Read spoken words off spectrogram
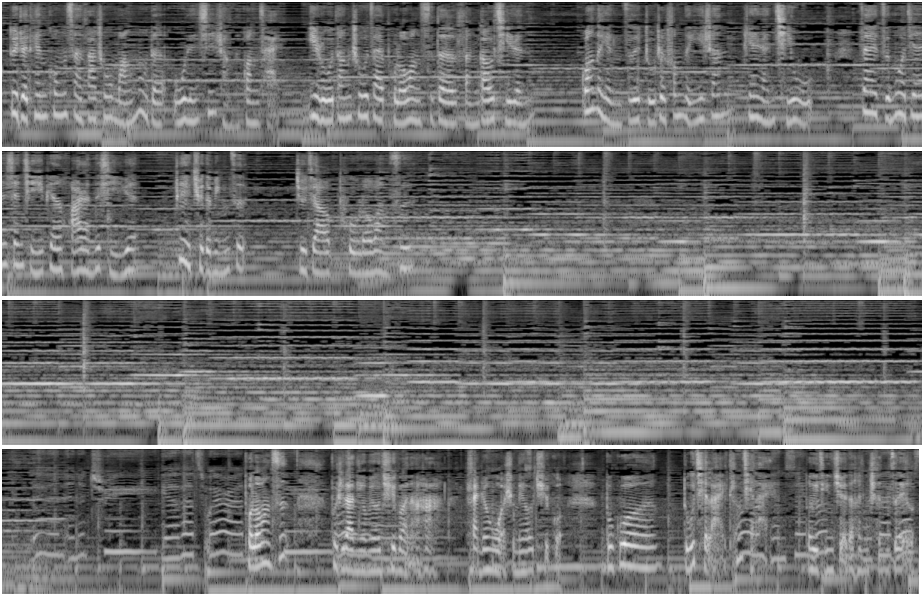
对着天空散发出盲目的、无人欣赏的光彩，一如当初在普罗旺斯的梵高奇人。光的影子逐着风的衣衫翩然起舞，在紫墨间掀起一片哗然的喜悦。这曲的名字就叫普罗旺斯。普罗旺斯，不知道你有没有去过呢？哈。反正我是没有去过，不过读起来、听起来都已经觉得很沉醉了。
